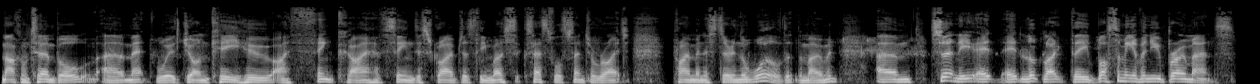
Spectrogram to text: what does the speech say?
Malcolm Turnbull uh, met with John Key, who I think I have seen described as the most successful centre-right prime minister in the world at the moment. Um, certainly, it, it, looked like the blossoming of a new bromance.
